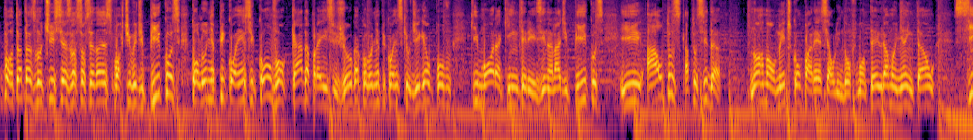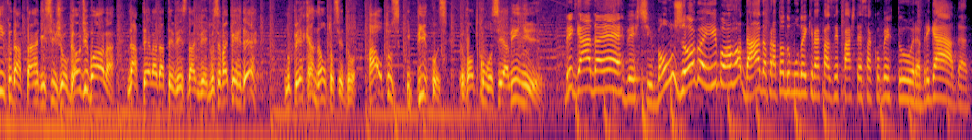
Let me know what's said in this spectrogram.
Daí, portanto, as notícias da Sociedade Esportiva de Picos, colônia picoense convocada para esse jogo. A colônia picoense que eu digo é o povo que mora aqui em Teresina, lá de Picos e Altos. A torcida normalmente comparece ao Lindolfo Monteiro. Amanhã, então, 5 da tarde, esse jogão de bola na tela da TV Cidade Verde. Você vai perder? Não perca não, torcedor. Altos e Picos. Eu volto com você, Aline. Obrigada, Herbert. Bom jogo aí, boa rodada para todo mundo aí que vai fazer parte dessa cobertura. Obrigada.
